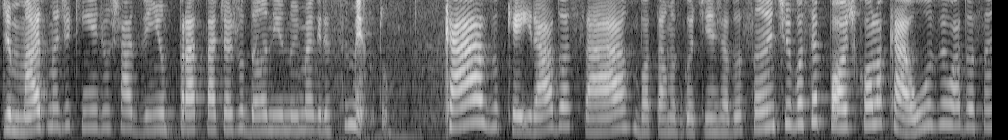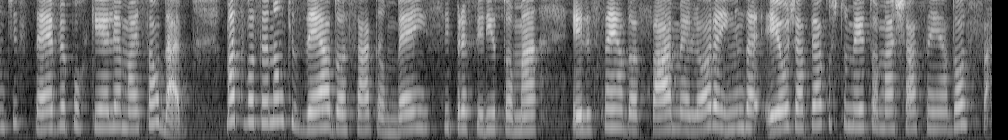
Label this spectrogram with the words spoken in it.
de mais uma diquinha de um chazinho para estar tá te ajudando no emagrecimento. Caso queira adoçar, botar umas gotinhas de adoçante, você pode colocar. Use o adoçante Sévia porque ele é mais saudável. Mas se você não quiser adoçar também, se preferir tomar ele sem adoçar, melhor ainda. Eu já até acostumei a tomar chá sem adoçar.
